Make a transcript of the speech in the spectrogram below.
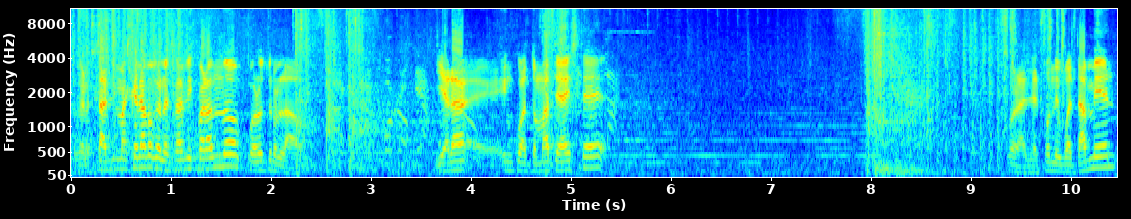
Porque nos está, Más que nada porque nos están disparando por otro lado. Y ahora, eh, en cuanto mate a este Bueno, el del fondo igual también.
